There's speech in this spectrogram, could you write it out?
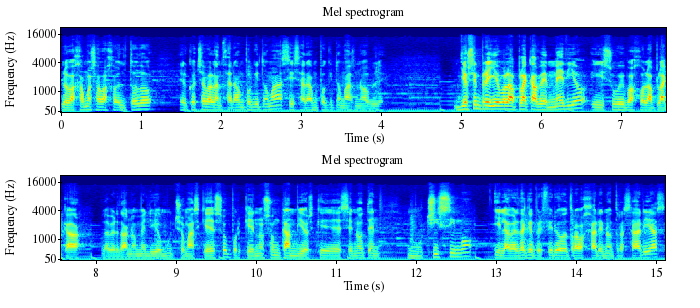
lo bajamos abajo del todo, el coche balanceará un poquito más y será un poquito más noble. Yo siempre llevo la placa B en medio y subo y bajo la placa A. La verdad, no me lío mucho más que eso porque no son cambios que se noten muchísimo y la verdad que prefiero trabajar en otras áreas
